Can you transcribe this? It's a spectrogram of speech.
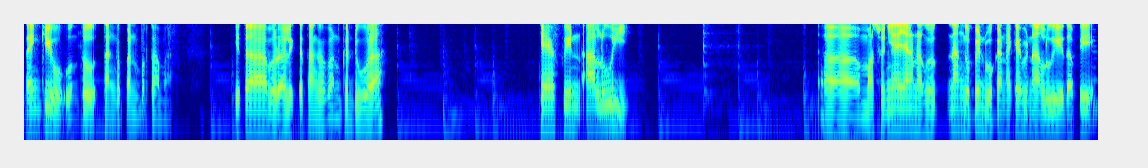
thank you untuk tanggapan pertama. Kita beralih ke tanggapan kedua. Kevin Alui. Uh, maksudnya yang nanggepin bukan Kevin Alui tapi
